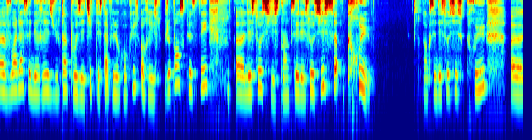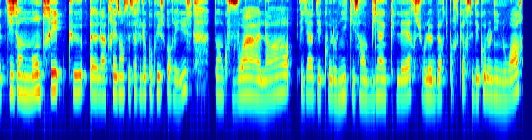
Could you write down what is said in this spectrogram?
euh, voilà, c'est des résultats positifs des Staphylococcus aureus. Je pense que c'est euh, les saucisses, donc c'est les saucisses crues. Donc, c'est des saucisses crues euh, qui ont montré que la présence des Staphylococcus aureus. Donc, voilà, il y a des colonies qui sont bien claires sur le Bird Parker. C'est des colonies noires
